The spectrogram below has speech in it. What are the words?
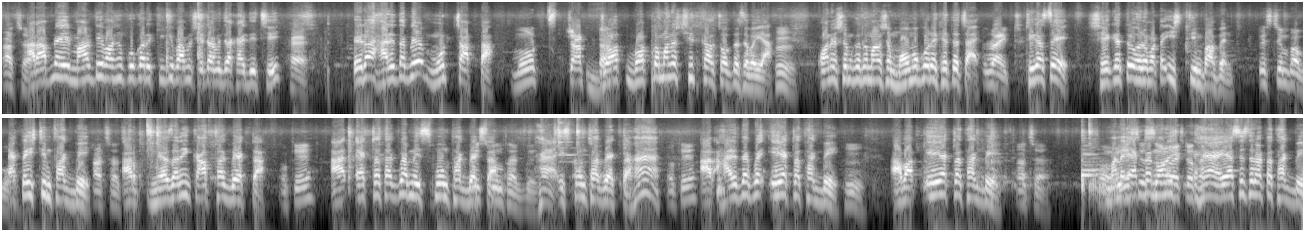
আচ্ছা। আর আপনি এই মাল্টি বাসন কুকারে কি কি পাবেন সেটা আমি দেখাই দিচ্ছি হ্যাঁ এটা হাড়ি থাকবে মোট চারটা। মোট চারটা। বর্তমানে শীতকাল চলতেছে ভাইয়া অনেক সময় কিন্তু মানুষ মোমো করে খেতে চায়। রাইট ঠিক আছে? সেক্ষেত্রে ওরকম একটা স্টিম পাবেন। স্টিম পাবো। একটা স্টিম থাকবে। আচ্ছা, আচ্ছা। আর মেজারিং কাপ থাকবে একটা। ওকে আর একটা থাকবে আপনার স্পুন থাকবে একটা। Spoon থাকবে। হ্যাঁ স্পুন থাকবে একটা হ্যাঁ। আর হাড়ি থাকবে এই একটা থাকবে। আবার এই একটা থাকবে। আচ্ছা। মানে একটা নন হ্যাঁ এসএস এর একটা থাকবে।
